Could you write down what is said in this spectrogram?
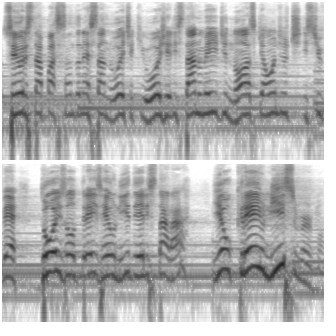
O Senhor está passando nessa noite aqui hoje, Ele está no meio de nós, que aonde estiver dois ou três reunidos, Ele estará. E eu creio nisso, meu irmão.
